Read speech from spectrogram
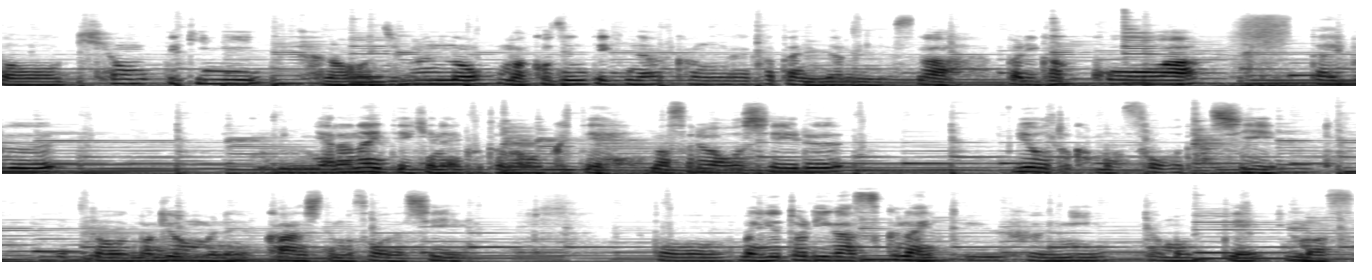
と基本的にあの自分の、まあ、個人的な考え方になるんですがやっぱり学校はだいぶやらないといけないことが多くて、まあ、それは教える量とかもそうだし、えっとまあ、業務に関してもそうだしと、まあ、ゆとりが少ないというふうに思っています。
